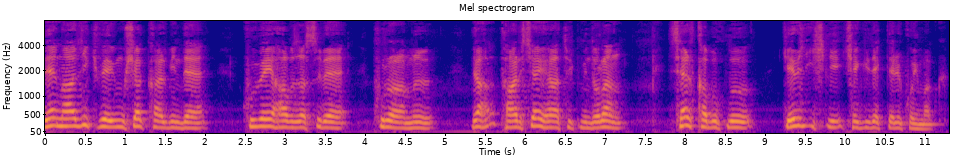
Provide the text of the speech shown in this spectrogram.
ve nazik ve yumuşak kalbinde kuvve-i hafızası ve programı ve tarihçi hayat hükmünde olan sert kabuklu ceviz içli çekirdekleri koymak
